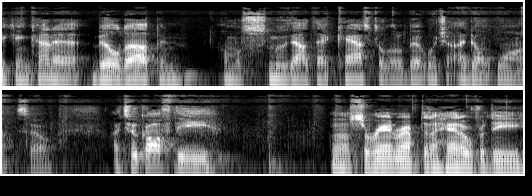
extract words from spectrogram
it can kind of build up and almost smooth out that cast a little bit, which I don't want. So I took off the uh, saran wrap that I had over the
